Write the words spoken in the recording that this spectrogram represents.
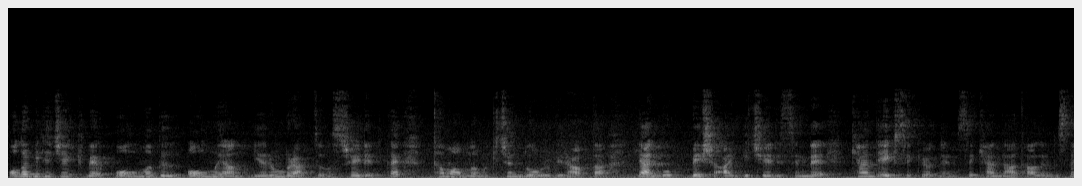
Olabilecek ve olmadığı, olmayan, yarım bıraktığınız şeyleri de tamamlamak için doğru bir hafta. Yani bu 5 ay içerisinde kendi eksik yönlerinizi, kendi hatalarınızı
